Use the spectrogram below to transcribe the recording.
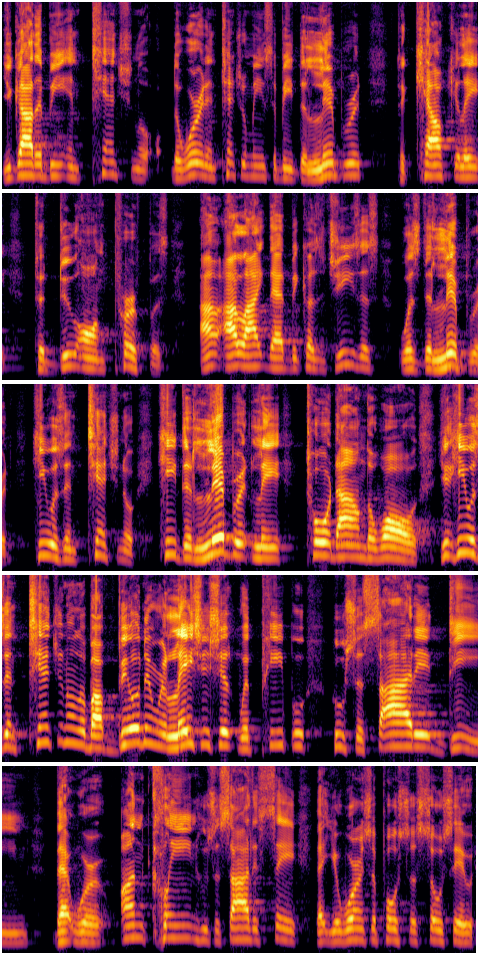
You got to be intentional. The word intentional means to be deliberate, to calculate, to do on purpose. I, I like that because Jesus was deliberate. He was intentional. He deliberately tore down the walls. He was intentional about building relationships with people who society deemed that were unclean, whose society say that you weren't supposed to associate with.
